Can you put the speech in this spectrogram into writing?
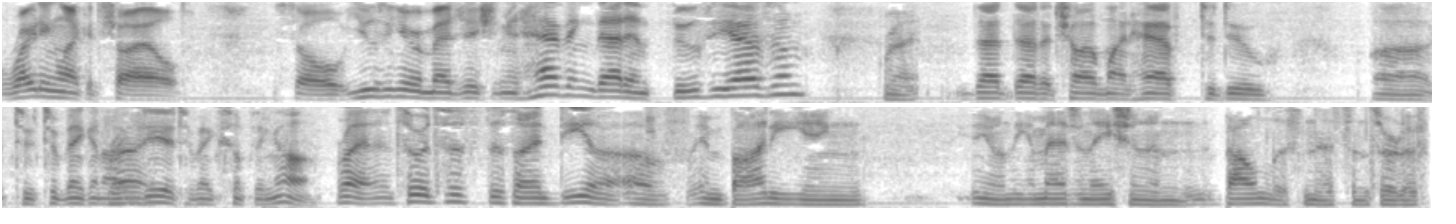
writing like a child. So using your imagination and having that enthusiasm Right. that that a child might have to do uh, to to make an Right. idea to make something up. Right. And so it's just this idea of embodying, you know, the imagination and boundlessness and sort of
